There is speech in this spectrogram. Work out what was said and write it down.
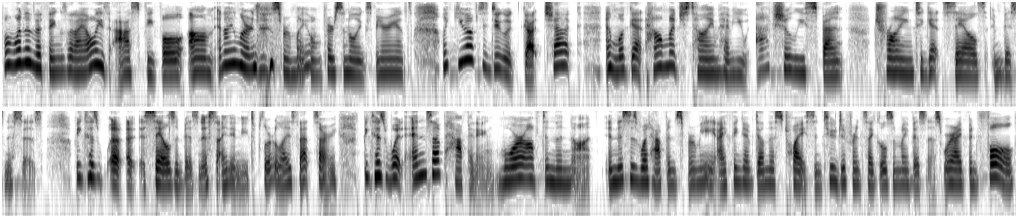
But one of the things that I always ask people, um, and I learned this from my own personal experience, like you have to do a gut check and look at how much time have you actually spent trying to get sales and businesses. Because uh, uh, sales and business, I didn't need to pluralize that, sorry. Because what what ends up happening more often than not and this is what happens for me. I think I've done this twice in two different cycles in my business where I've been full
